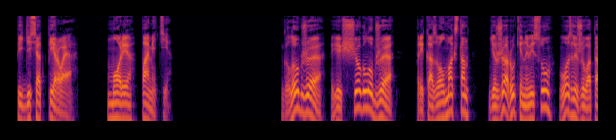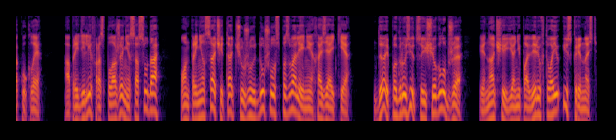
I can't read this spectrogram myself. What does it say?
51. Море памяти. «Глубже! Еще глубже!» — приказывал Макстон, держа руки на весу возле живота куклы. Определив расположение сосуда, он принялся читать чужую душу с позволения хозяйки. «Дай погрузиться еще глубже, иначе я не поверю в твою искренность.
